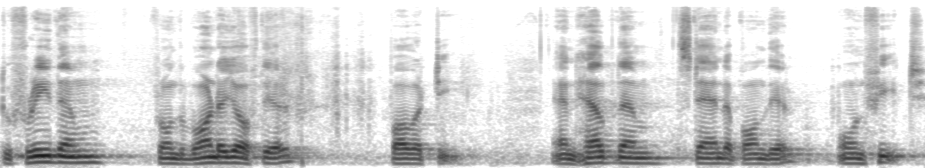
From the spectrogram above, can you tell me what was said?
to free them from the bondage of their poverty and help them stand upon their own feet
